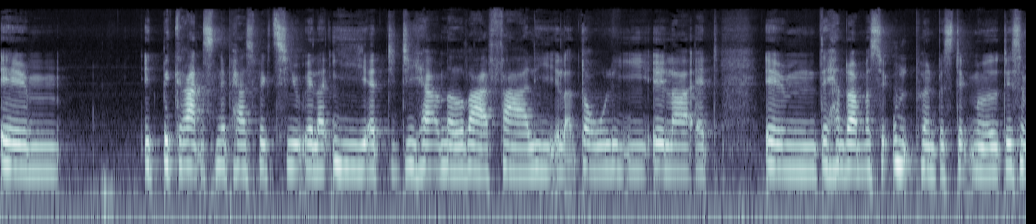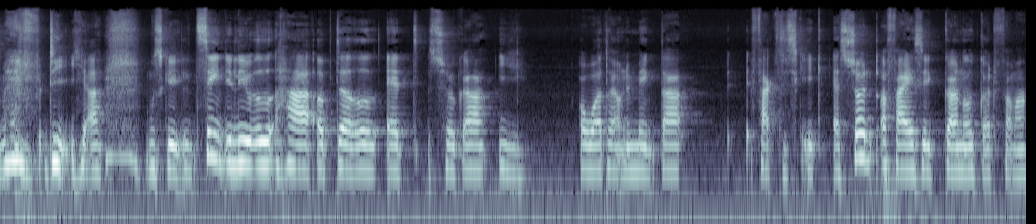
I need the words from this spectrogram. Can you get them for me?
øhm, et begrænsende perspektiv, eller i, at de, de her madvarer er farlige eller dårlige, eller at Øhm, det handler om at se ud på en bestemt måde. Det er simpelthen fordi, jeg måske lidt sent i livet har opdaget, at sukker i overdrevne mængder faktisk ikke er sundt, og faktisk ikke gør noget godt for mig.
